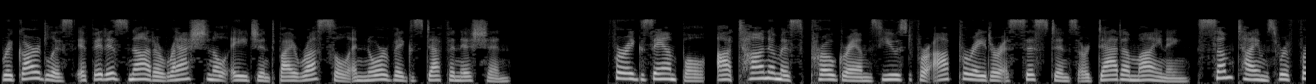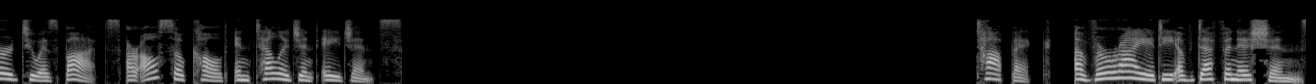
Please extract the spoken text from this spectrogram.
regardless if it is not a rational agent by Russell and Norvig's definition. For example, autonomous programs used for operator assistance or data mining sometimes referred to as bots are also called intelligent agents. Topic. A variety of definitions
